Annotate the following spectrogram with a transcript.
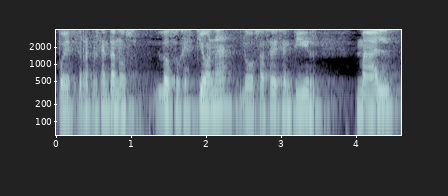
pues representa, nos, los sugestiona, los hace sentir mal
